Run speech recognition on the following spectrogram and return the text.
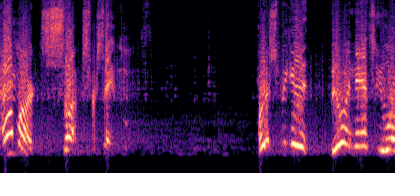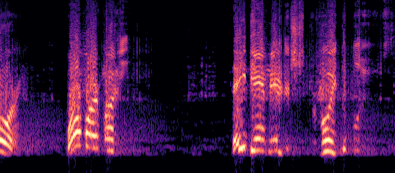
Walmart sucks for St. Louis. First we get Bill and Nancy Laurie. Walmart money. They damn near destroyed the Blues.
